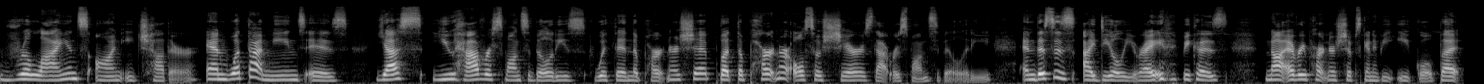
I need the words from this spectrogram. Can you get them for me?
reliance on each other. And what that means is yes, you have responsibilities within the partnership, but the partner also shares that responsibility. And this is ideally, right? because not every partnership is going to be equal. But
